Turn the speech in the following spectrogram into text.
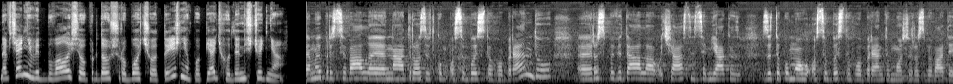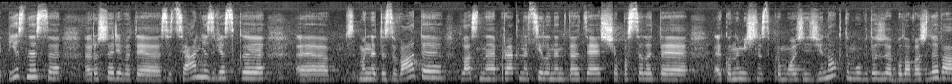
Навчання відбувалося упродовж робочого тижня по 5 годин щодня. Ми працювали над розвитком особистого бренду. Е, Розповідала учасницям, як за допомогою особистого бренду можна розвивати бізнес, е, розширювати соціальні зв'язки, е, монетизувати. Власне, проект націлений на те, щоб посилити економічну спроможність жінок. Тому дуже було важливо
